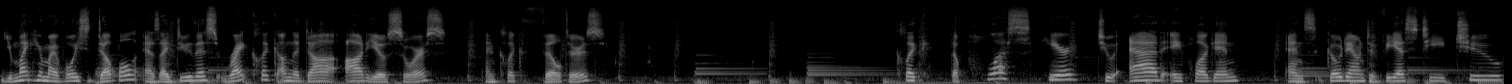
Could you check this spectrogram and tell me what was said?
you might hear my voice double as I do this. Right click on the DAW audio source and click filters. Click the plus here to add a plugin and go down to VST2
